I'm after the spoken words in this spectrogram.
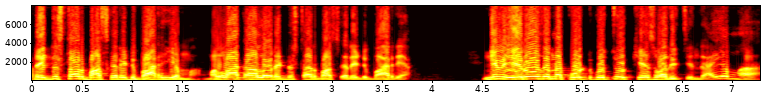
రెడ్ స్టార్ భాస్కర్ రెడ్డి భార్య అమ్మ మల్లాకాలో రెడ్ స్టార్ భాస్కర్ రెడ్డి భార్య. నువ్వు ఏ రోజన్నా కోర్టుకు వచ్చి ఒక కేసు వాదిచ్చింది. అయ్యమ్మ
